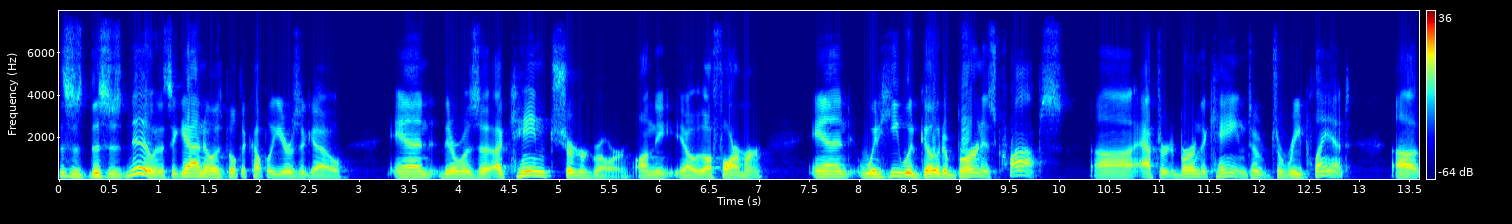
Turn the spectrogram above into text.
This is this is new." And they said, "Yeah, know. It was built a couple years ago." And there was a, a cane sugar grower on the, you know, a farmer, and when he would go to burn his crops uh, after to burned the cane to, to replant, uh,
